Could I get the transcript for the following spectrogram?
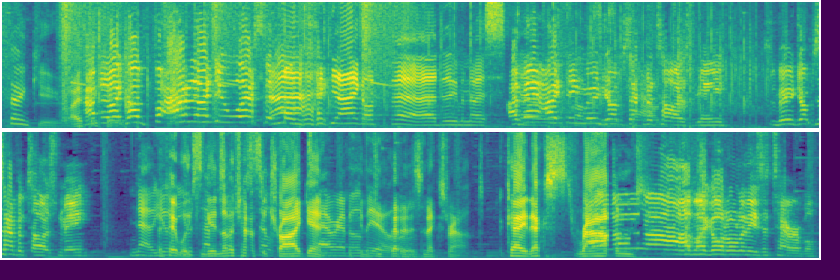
Freddy. Well, thank you. I How did I come? f- How did I do worse than Ah, Monkey? I got third, even though I I bet uh, I think got Moondrop sabotaged me. Moondrop sabotaged me. No, you. Okay, well, you you can get another chance to try with again. You can build. do better this next round. Okay, next round. Oh, my god, all of these are terrible.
